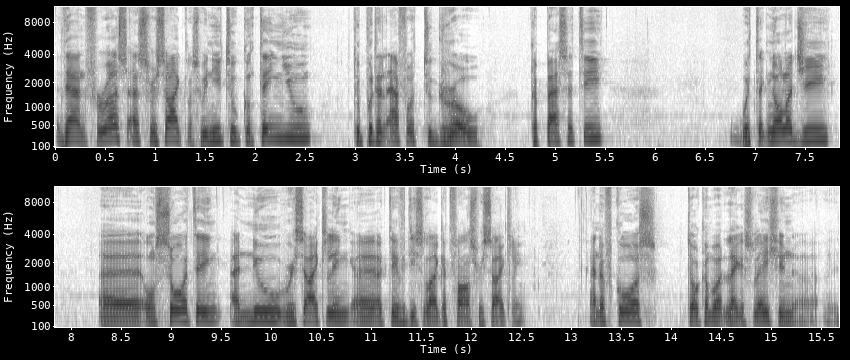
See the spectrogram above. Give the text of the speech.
Then, for us as recyclers, we need to continue to put an effort to grow capacity with technology uh, on sorting and new recycling uh, activities like advanced recycling. And of course, talking about legislation, uh, a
